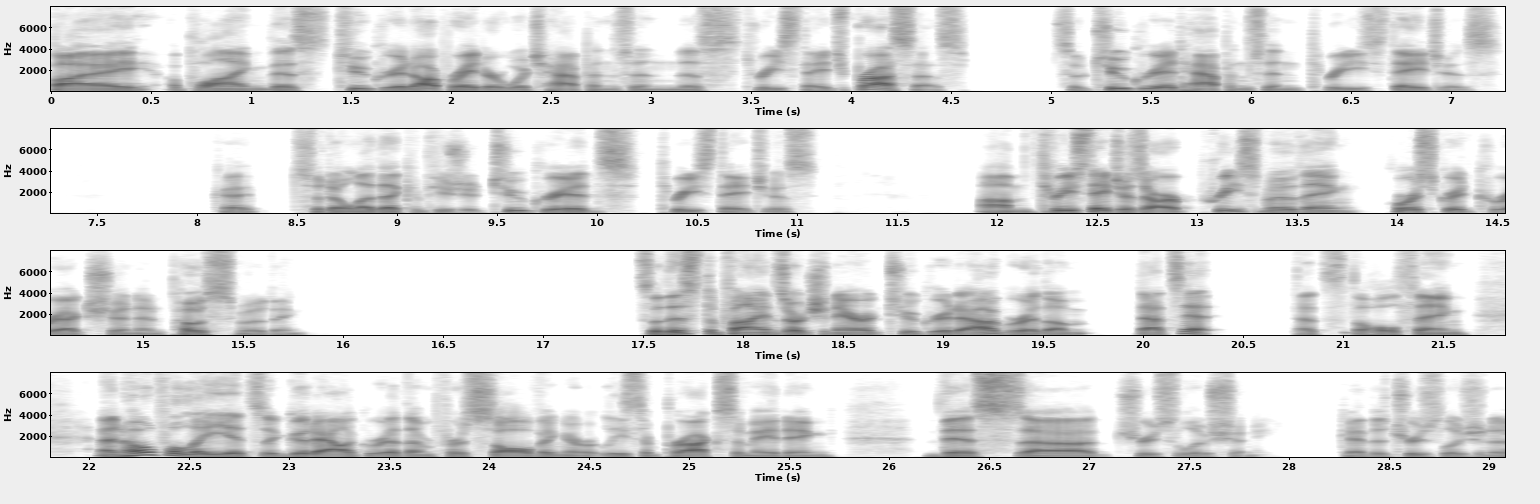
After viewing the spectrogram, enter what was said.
by applying this two grid operator, which happens in this three stage process. So two grid happens in three stages. Okay, so don't let that confuse you. Two grids, three stages. Um, three stages are pre-smoothing, coarse grid correction, and post-smoothing. So this defines our generic two-grid algorithm. That's it. That's the whole thing. And hopefully it's a good algorithm for solving or at least approximating this uh, true solution. Okay, the true solution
